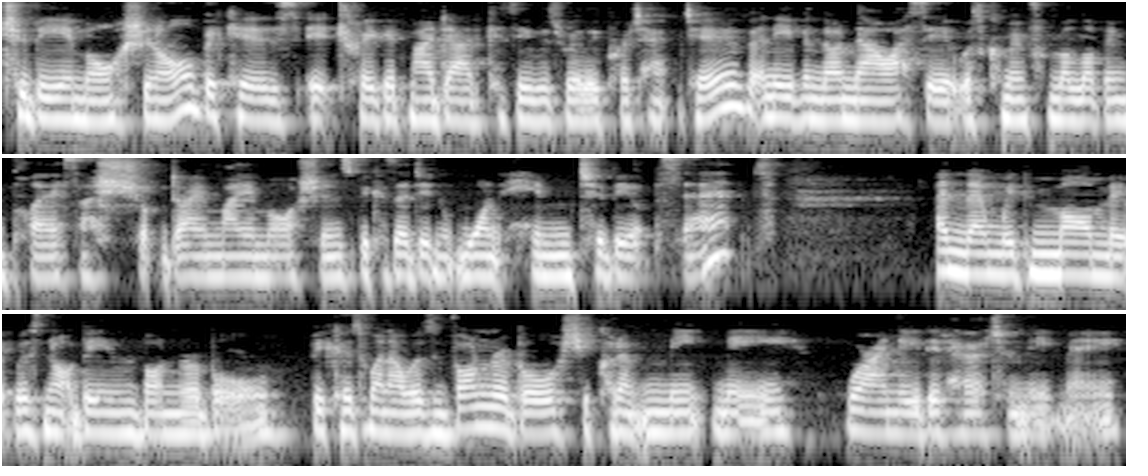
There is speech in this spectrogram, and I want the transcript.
to be emotional because it triggered my dad because he was really protective. And even though now I see it was coming from a loving place, I shut down my emotions because I didn't want him to be upset. And then with mom, it was not being vulnerable because when I was vulnerable, she couldn't meet me where I needed her to meet me.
